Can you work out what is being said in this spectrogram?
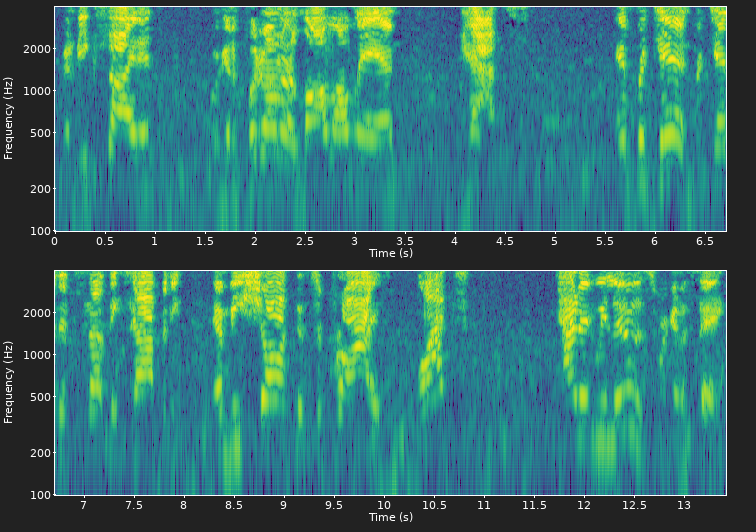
we're going to be excited, we're going to put on our la la land hats and pretend, pretend it's nothing's happening, and be shocked and surprised. What? How did we lose? We're going to say.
